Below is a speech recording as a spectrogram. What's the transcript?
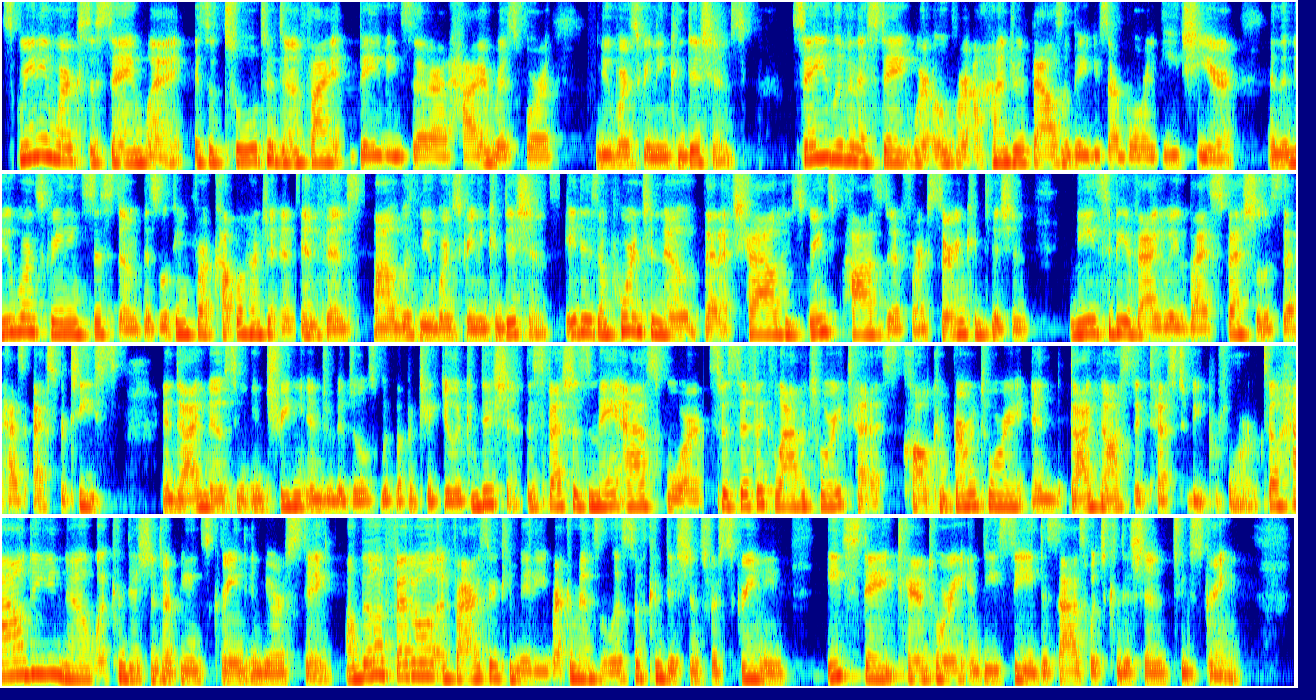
Screening works the same way. It's a tool to identify babies that are at higher risk for newborn screening conditions. Say you live in a state where over 100,000 babies are born each year, and the newborn screening system is looking for a couple hundred infants um, with newborn screening conditions. It is important to note that a child who screens positive for a certain condition needs to be evaluated by a specialist that has expertise and diagnosing and treating individuals with a particular condition. The specialist may ask for specific laboratory tests called confirmatory and diagnostic tests to be performed. So, how do you know what conditions are being screened in your state? Although a federal advisory committee recommends a list of conditions for screening, each state, territory, and DC decides which condition to screen.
